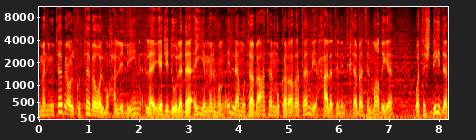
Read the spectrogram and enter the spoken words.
من يتابع الكتاب والمحللين لا يجد لدى أي منهم إلا متابعة مكررة لحالة الانتخابات الماضية وتشديدا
